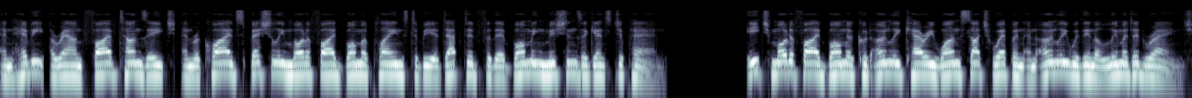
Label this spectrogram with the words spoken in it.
and heavy around 5 tons each and required specially modified bomber planes to be adapted for their bombing missions against Japan. Each modified bomber could only carry one such weapon and only within a limited range.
